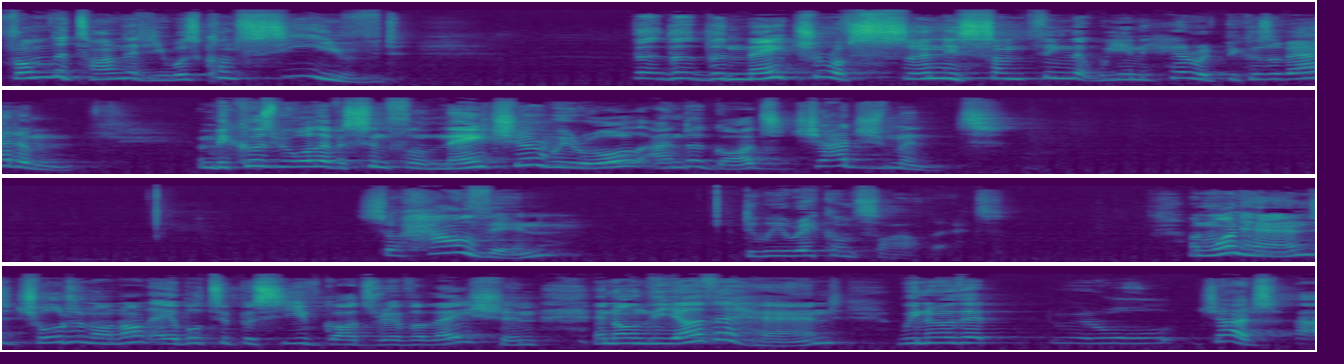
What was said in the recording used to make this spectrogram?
from the time that he was conceived. The, the, the nature of sin is something that we inherit because of Adam. And because we all have a sinful nature, we're all under God's judgment. So, how then do we reconcile that? On one hand, children are not able to perceive God's revelation, and on the other hand, we know that we're all judged. Uh, uh,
